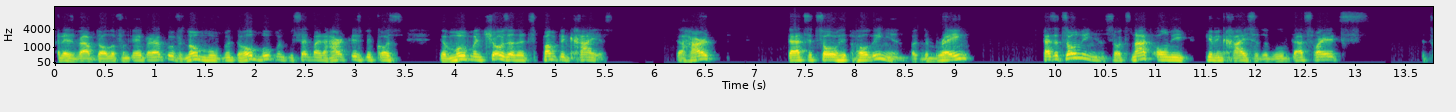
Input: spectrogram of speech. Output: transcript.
And there's Vavdollah from. There's no movement. The whole movement we said by the heart is because the movement shows that it's pumping Chayas. The heart, that's its whole, whole union. But the brain has its own union. So it's not only giving Chayas to the group. That's why it's it's,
